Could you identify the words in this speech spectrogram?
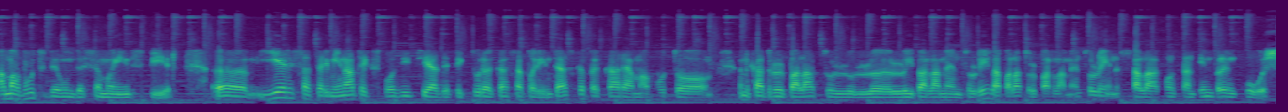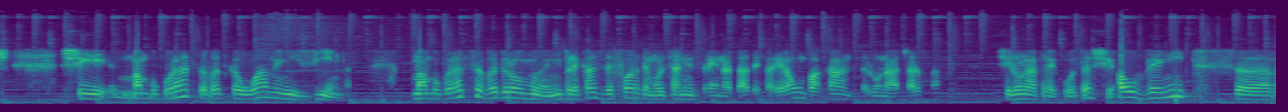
am avut de unde să mă inspir. Uh, ieri s-a terminat expoziția de pictură Casa Părintească pe care am avut-o în cadrul Palatului Parlamentului, la Palatul Parlamentului, în sala Constantin Brâncuș și m-am bucurat să văd că oamenii vin. M-am bucurat să văd români plecați de foarte mulți ani în străinătate, care erau în vacanță luna aceasta și luna trecută și au venit să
